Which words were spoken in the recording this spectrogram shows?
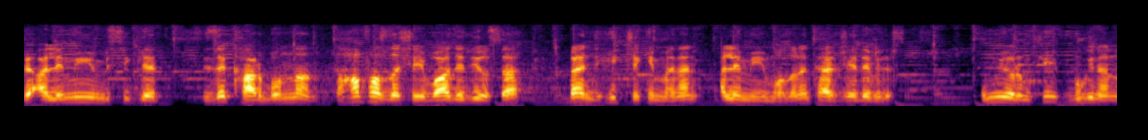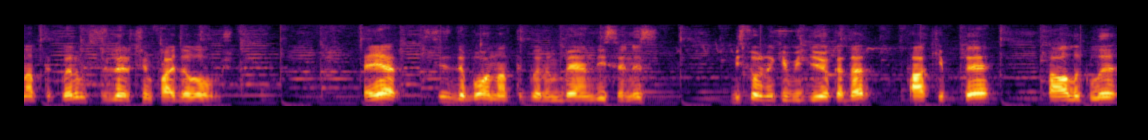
ve alüminyum bisiklet size karbondan daha fazla şey vaat ediyorsa bence hiç çekinmeden alüminyum olanı tercih edebilirsiniz. Umuyorum ki bugün anlattıklarım sizler için faydalı olmuştur. Eğer siz de bu anlattıklarımı beğendiyseniz bir sonraki videoya kadar takipte, sağlıklı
